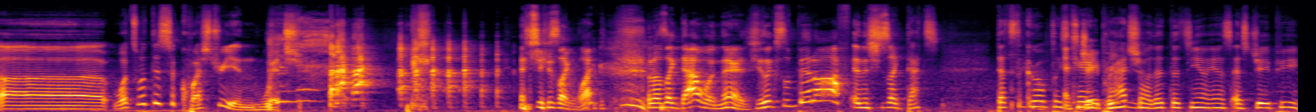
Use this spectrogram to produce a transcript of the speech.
uh, "What's with this equestrian witch?" and she's like, "What?" And I was like, "That one there. She looks a bit off." And then she's like, "That's." That's the girl who plays Carrie Bradshaw. That that's you know yes SJP,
